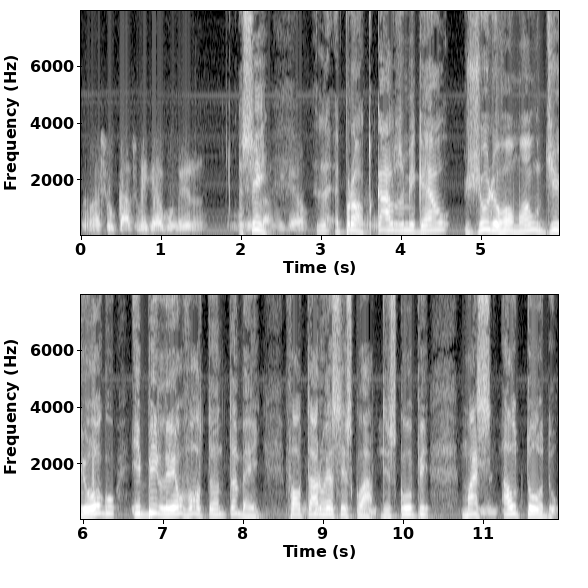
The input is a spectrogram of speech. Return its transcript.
Eu acho que o Carlos Miguel, goleiro, né? Sim. Carlos Miguel. Pronto, Carlos Miguel, Júlio Romão, Diogo e Bileu voltando também. Faltaram esses quatro, desculpe, mas ao todo,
